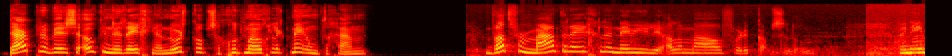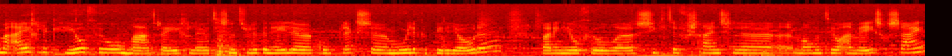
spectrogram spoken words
Daar proberen ze ook in de regio Noordkop zo goed mogelijk mee om te gaan. Wat voor maatregelen nemen jullie allemaal voor de kapsalon? We nemen eigenlijk heel veel maatregelen. Het is natuurlijk een hele complexe, moeilijke periode. Waarin heel veel uh, ziekteverschijnselen uh, momenteel aanwezig zijn.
